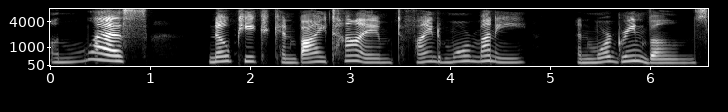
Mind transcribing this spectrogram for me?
unless No Peak can buy time to find more money and more green bones,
